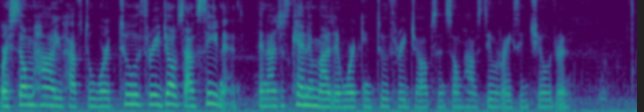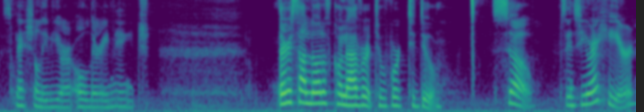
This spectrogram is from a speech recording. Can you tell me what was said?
Or somehow you have to work two or three jobs. I've seen it. And I just can't imagine working two, three jobs and somehow still raising children especially if you're older in age. There is a lot of collaborative work to do. So, since you are here,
